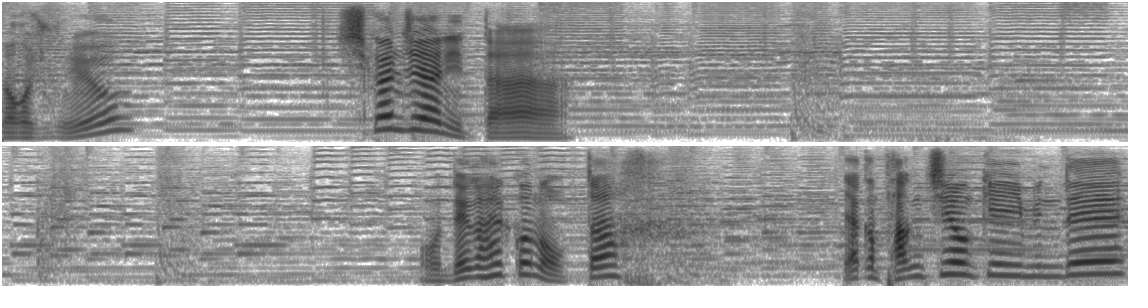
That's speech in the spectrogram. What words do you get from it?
먹어주고요. 시간 제한이 있다 어, 내가 할 건 없다? 약간 방치형 게임인데?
